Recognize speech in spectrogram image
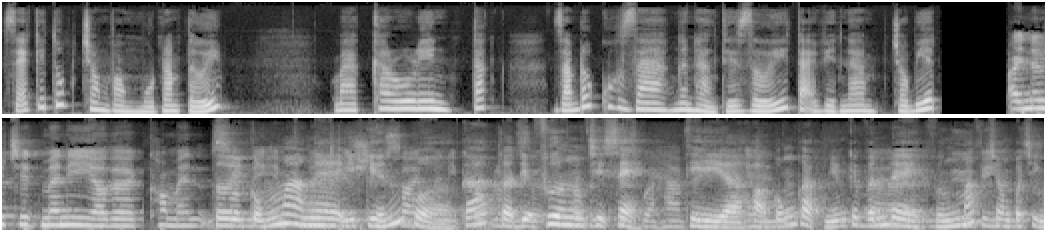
sẽ kết thúc trong vòng một năm tới. Bà Caroline Tắc, Giám đốc Quốc gia Ngân hàng Thế giới tại Việt Nam cho biết. Tôi cũng nghe ý kiến của các địa phương chia sẻ. thì à, họ cũng gặp những cái vấn đề vướng mắc trong quá trình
